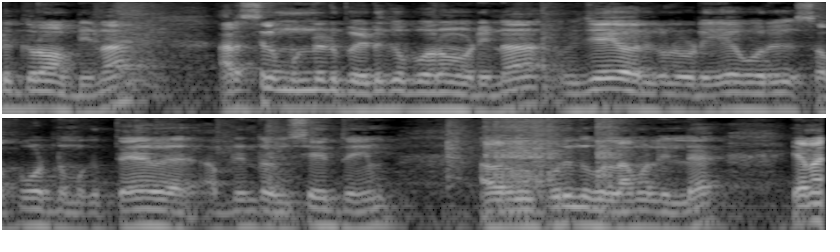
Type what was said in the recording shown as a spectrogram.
எடுக்கிறோம் அப்படின்னா அரசியல் முன்னெடுப்பு எடுக்க போகிறோம் அப்படின்னா விஜய் அவர்களுடைய ஒரு சப்போர்ட் நமக்கு தேவை அப்படின்ற விஷயத்தையும் அவர்கள் புரிந்து கொள்ளாமல் இல்லை. ஏன்னா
